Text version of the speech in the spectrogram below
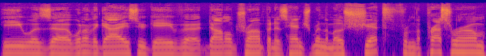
He was uh, one of the guys who gave uh, Donald Trump and his henchmen the most shit from the press room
